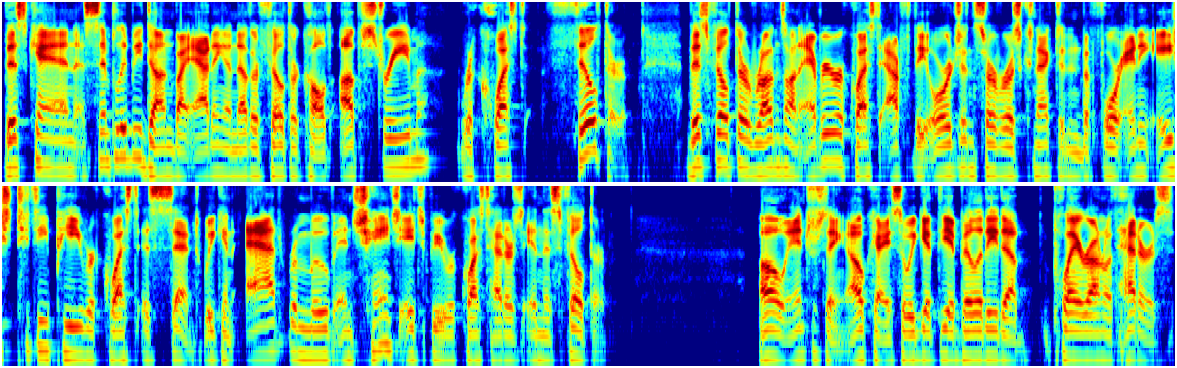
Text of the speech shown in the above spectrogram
This can simply be done by adding another filter called upstream request filter. This filter runs on every request after the origin server is connected and before any HTTP request is sent. We can add, remove, and change HTTP request headers in this filter. Oh, interesting. Okay, so we get the ability to play around with headers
